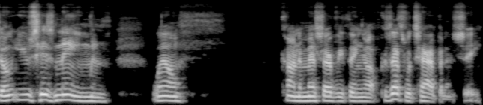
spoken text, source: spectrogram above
don't use his name and well, kind of mess everything up because that's what's happening. See,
